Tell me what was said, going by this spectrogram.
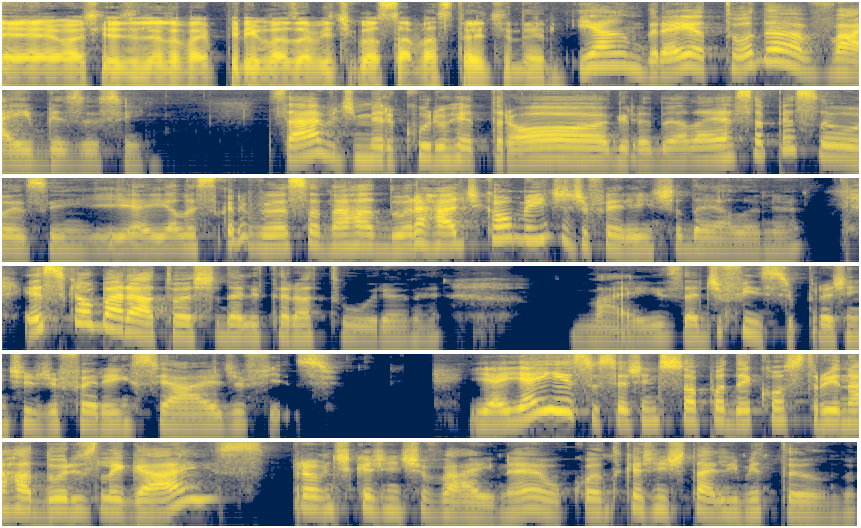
É, eu acho que a Juliana vai perigosamente gostar bastante dele. E a Andréia toda vibes, assim sabe, de Mercúrio retrógrado, ela é essa pessoa, assim, e aí ela escreveu essa narradora radicalmente diferente dela, né? Esse que é o barato, eu acho, da literatura, né? Mas é difícil, pra gente diferenciar é difícil. E aí é isso, se a gente só poder construir narradores legais, para onde que a gente vai, né? O quanto que a gente está limitando.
